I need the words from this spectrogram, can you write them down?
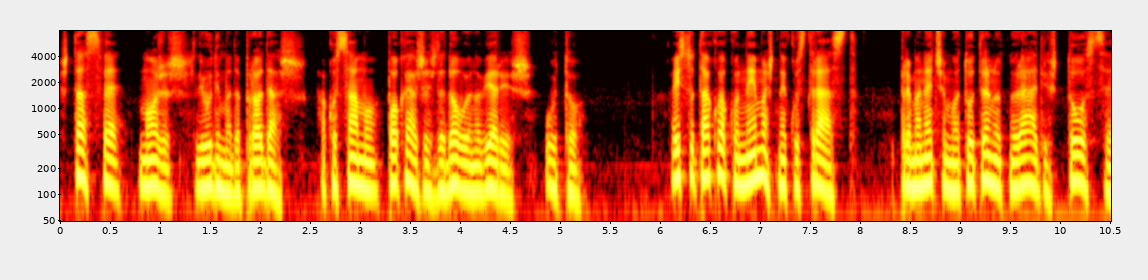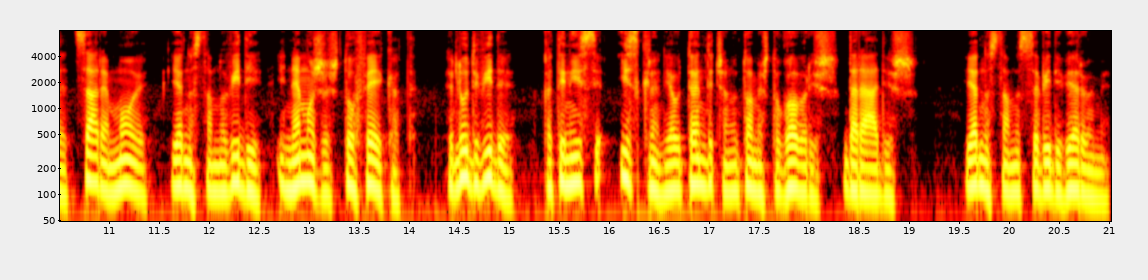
šta sve možeš ljudima da prodaš ako samo pokažeš da dovoljno vjeruješ u to. A isto tako ako nemaš neku strast prema nečemu, a to trenutno radiš, to se, care moj, jednostavno vidi i ne možeš to fejkat. Jer ljudi vide kad ti nisi iskren i autentičan u tome što govoriš da radiš. Jednostavno se vidi, vjeruj mi.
